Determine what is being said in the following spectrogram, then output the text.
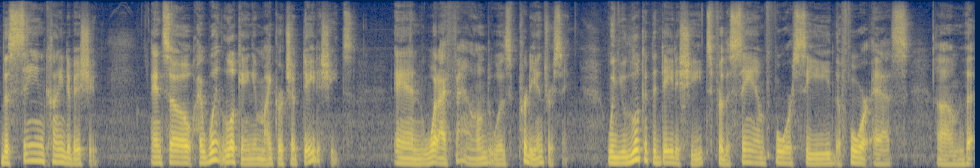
the same kind of issue. And so I went looking in microchip data sheets. And what I found was pretty interesting. When you look at the data sheets for the SAM 4C, the 4S, um, the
